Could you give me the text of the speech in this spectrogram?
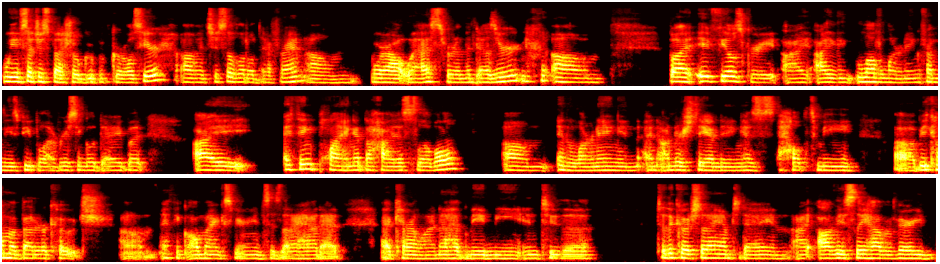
we have such a special group of girls here. Um, it's just a little different. Um, we're out west, we're in the desert. um, but it feels great. I I love learning from these people every single day, but I I think playing at the highest level um, and learning and, and understanding has helped me uh, become a better coach. Um, I think all my experiences that I had at at Carolina have made me into the to the coach that I am today, and I obviously have a very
